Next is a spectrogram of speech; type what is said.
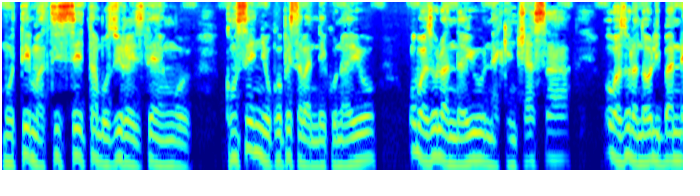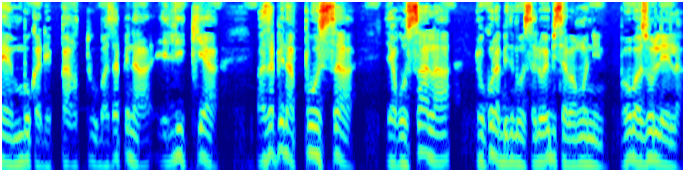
motema ti se temps bozwi résultat yango oyo conseil nini okopesa bandeko na yo oyo bazolanda yo na kinshasa oyo bazolanda yo libanda ya mboka de partout baza mpe na elikya baza mpe na posa ya kosala lokola bino bosali oyebisa bango nini bango bazolela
